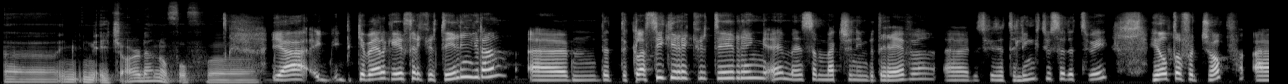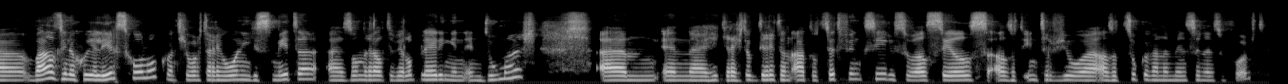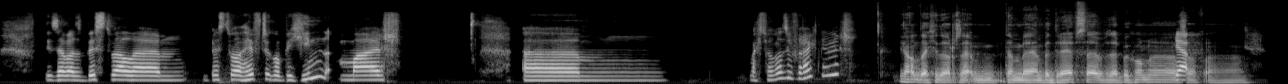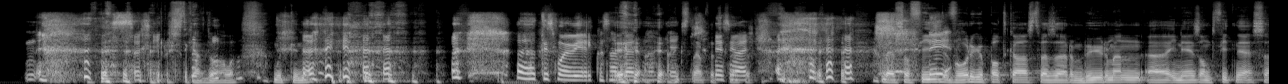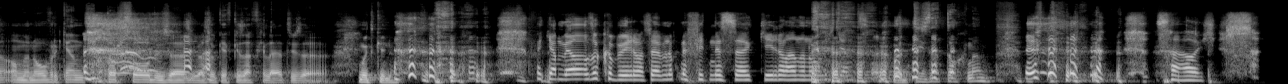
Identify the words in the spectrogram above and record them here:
eh, in, in HR dan? Of, of, eh, Ja, ik, ik heb eigenlijk eerst recrutering gedaan. Ehm, de, de klassieke recrutering, hè, mensen matchen in bedrijven. eh, dus je zet de link tussen de twee. Heel toffe job. Uh, waanzinnig goede leerschool ook, want je wordt daar gewoon in gesmeten zonder al te veel opleiding en, en. Ehm, en eh, je krijgt ook direct een A tot Z-functie, dus zowel sales als het interviewen, als het zoeken van de mensen enzovoort. Dus dat was best wel, ehm, best wel heftig op het begin, maar... ehm, Wacht, wat was uw vraag nu weer? ja, dat je daar dan bij een bedrijf zijn, begonnen? Ja. Eh. Rustig afdwalen. Moet kunnen. Uh, het is mooi weer, ik was aan het buiten. Ja, ik snap het. Nee, waar. Bij Sophie, Nee. de vorige podcast, was daar een buurman eh, ineens aan het fitnessen aan de overkant, torso. Dus eh, die was ook even afgeleid, dus eh moet kunnen. Dat kan bij ons ook gebeuren, want we hebben ook een fitnesskerel aan de overkant. Wat is dat toch, man? Zalig.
